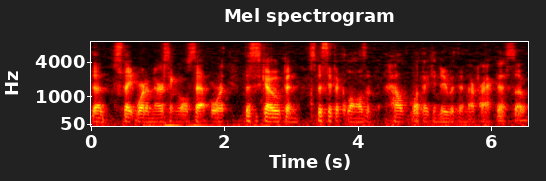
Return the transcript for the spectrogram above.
the state board of nursing will set forth the scope and specific laws of how what they can do within their practice. So,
